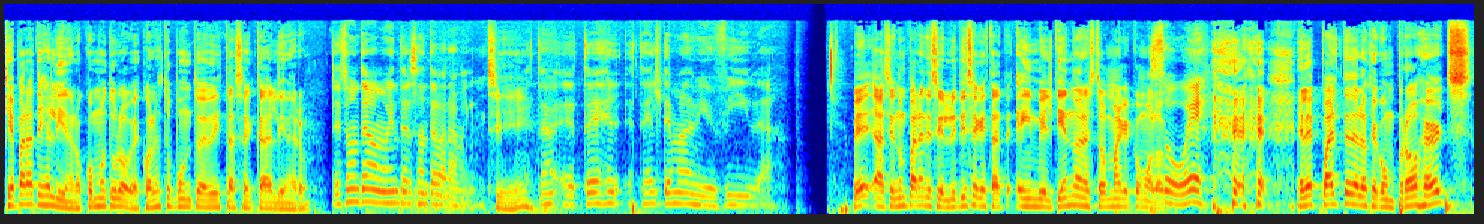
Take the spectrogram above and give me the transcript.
qué para ti es el dinero? ¿Cómo tú lo ves? ¿Cuál es tu punto de vista acerca del dinero? Este es un tema muy interesante para mí. Sí. Este, este es el, este es el tema de mi vida. Ve, haciendo un paréntesis, Luis dice que está invirtiendo en el stock market como loco. Eso es. Él es parte de los que compró Hertz,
